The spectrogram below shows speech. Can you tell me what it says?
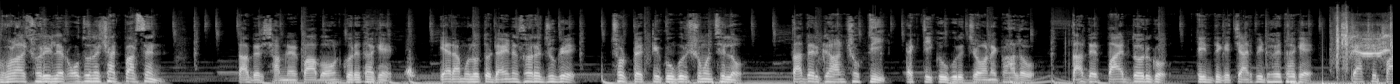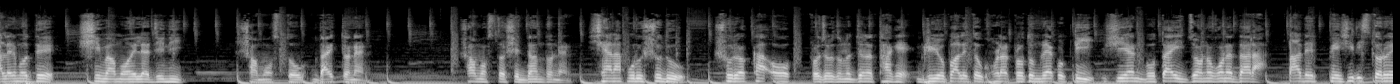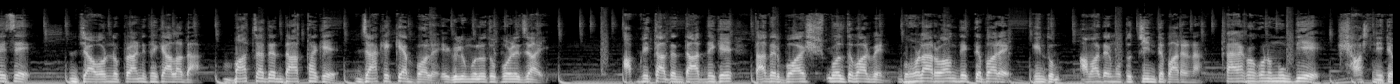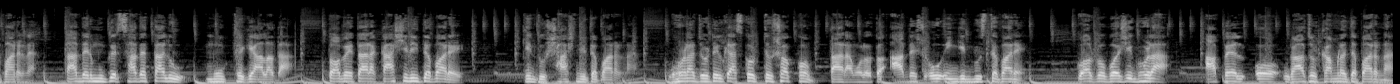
ঘোড়ার শরীরের ওজনে ষাট পার্সেন্ট তাদের সামনের পা বহন করে থাকে। এরা মূলত ডাইনোসরের যুগে ছোট্ট একটি কুকুর সমান ছিল। তাদের ঘ্রাণ শক্তি একটি কুকুরের চেয়ে অনেক ভালো। তাদের পায়ের দৈর্ঘ্য তিন থেকে চার ফিট হয়ে থাকে। একটি পালের মধ্যে সীমা মহিলা যিনি সমস্ত দায়িত্ব নেন। সমস্ত সিদ্ধান্ত নেন। সেনা পুরুষ শুধু সুরক্ষা ও প্রযোজনের জন্য থাকে। গৃহপালিত ঘোড়ার প্রথম রেকর্ডটি শিয়ান বোতাই জনগণের দ্বারা। তাদের পেশির স্তর রয়েছে। যা অন্য প্রাণী থেকে আলাদা। বাচ্চাদের দাঁত থাকে, যাকে ক্যাপ বলে। এগুলো মূলত পড়ে যায়। আপনি তাদের দাঁত দেখে তাদের বয়স বলতে পারবেন। ঘোড়া রং দেখতে পারে, কিন্তু আমাদের মতো চিনতে পারে না। তারা কখনো মুখ দিয়ে শ্বাস নিতে পারে না। তাদের মুখের সাদের তালু মুখ থেকে আলাদা। তবে তারা কাশি দিতে পারে, কিন্তু শ্বাস নিতে পারে না। ঘোড়া জটিল কাজ করতে সক্ষম। তারা মূলত আদেশ ও ইঙ্গিত বুঝতে পারে। অল্প বয়সী ঘোড়া, আপেল ও গাজর কামড়াতে পারে না।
